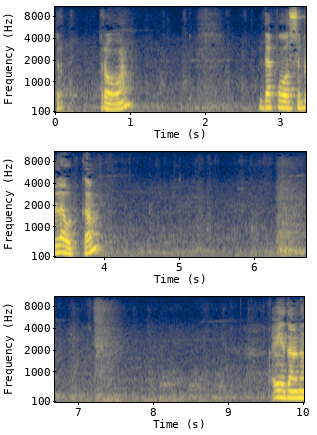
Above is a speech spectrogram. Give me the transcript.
th thrown the possible outcome ഏതാണ്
